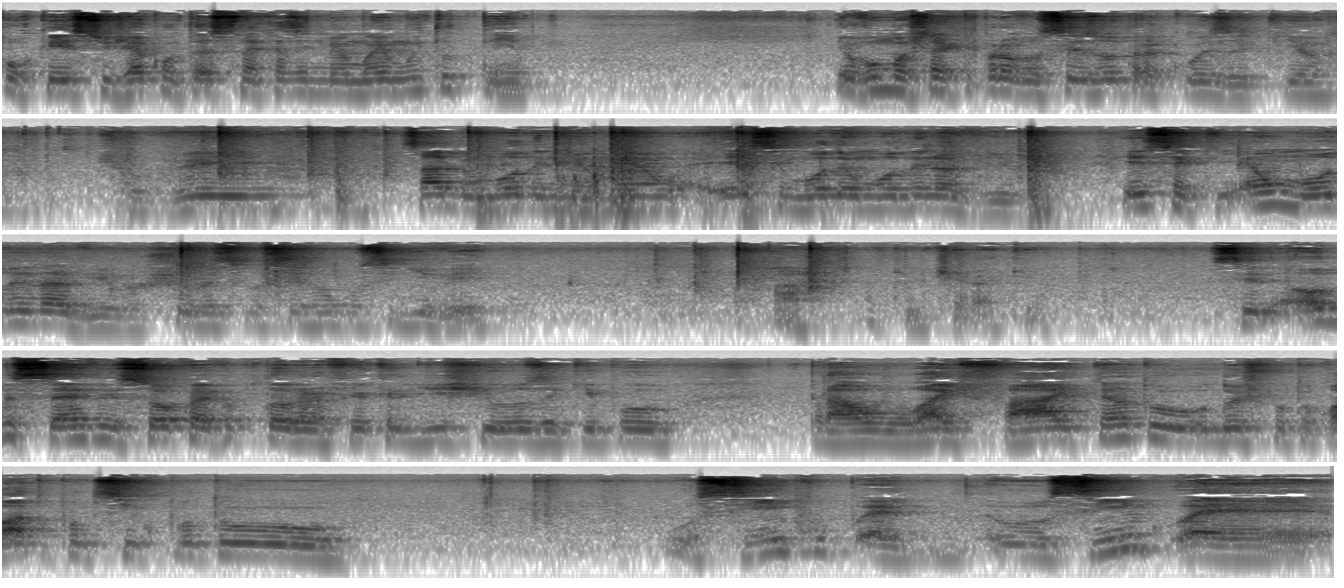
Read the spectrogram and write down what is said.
porque isso já acontece na casa de minha mãe há muito tempo. Eu vou mostrar aqui para vocês outra coisa aqui, ó. Deixa eu ver. Sabe o modem de minha mãe? Esse modem é um modem navio. Esse aqui é um modem navio. Deixa eu ver se vocês vão conseguir ver. Ah, aqui, vou tirar aqui. Observem só qual é a criptografia que ele diz que usa aqui para o Wi-Fi, tanto o 2.4 quanto o 5. O 5, é, o 5, é,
